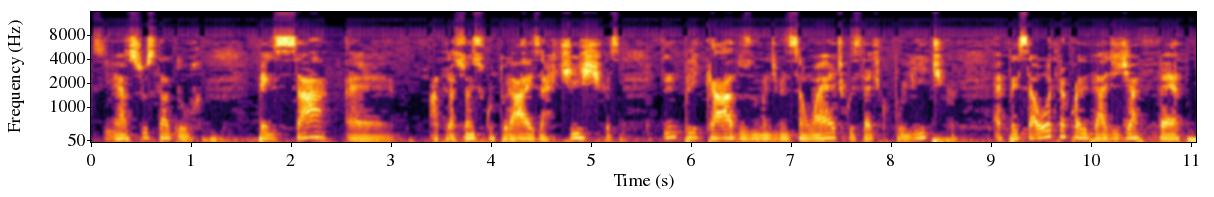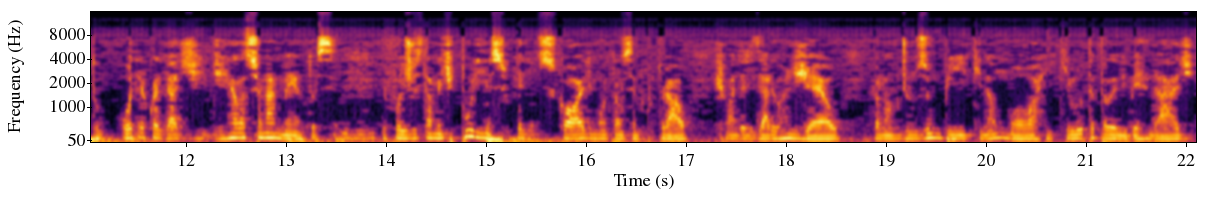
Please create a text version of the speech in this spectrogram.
Sim. É assustador. Pensar é, atrações culturais, artísticas, implicados numa dimensão ético, estético-política, é pensar outra qualidade de afeto, outra qualidade de, de relacionamento, assim. E foi justamente por isso que a gente escolhe montar um centro cultural chamado Elisário Rangel, que é o nome de um zumbi que não morre, que luta pela liberdade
